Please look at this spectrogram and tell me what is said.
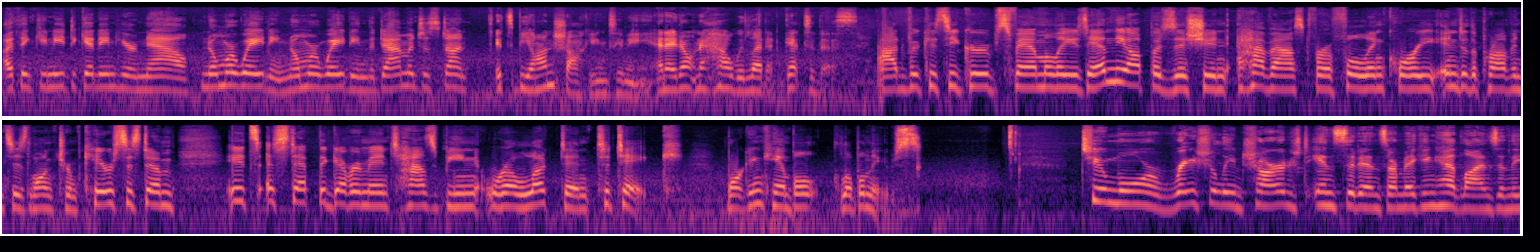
I think you need to get in here now. No more waiting. No more waiting. The damage is done. It's beyond shocking to me, and I don't know how we let it get to this. Advocacy groups, families, and the opposition have asked for a full inquiry into the province's long term care system. It's a step the government has been reluctant to take. Morgan Campbell, Global News. Two more racially charged incidents are making headlines in the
